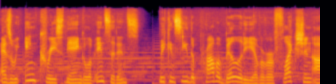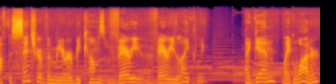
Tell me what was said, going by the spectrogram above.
as we increase the angle of incidence, we can see the probability of a reflection off the center of the mirror becomes very, very likely. Again, like water,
